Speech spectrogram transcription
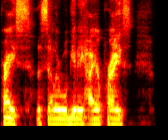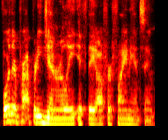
price. The seller will get a higher price for their property generally if they offer financing,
